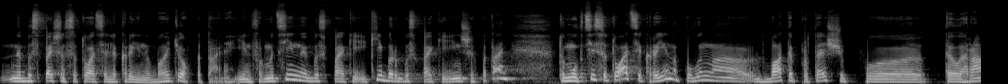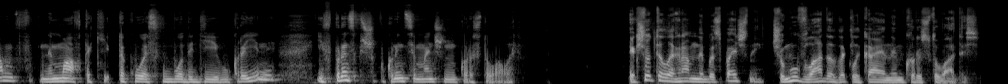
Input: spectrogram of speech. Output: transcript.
небезпечна ситуація для країни в багатьох питаннях і інформаційної безпеки, і кібербезпеки, і інших питань. Тому в цій ситуації країна повинна дбати про те, щоб Телеграм не мав такі, такої свободи дії в Україні, і в принципі, щоб українці менше ним користувалися. Якщо Телеграм небезпечний, чому влада закликає ним користуватись?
